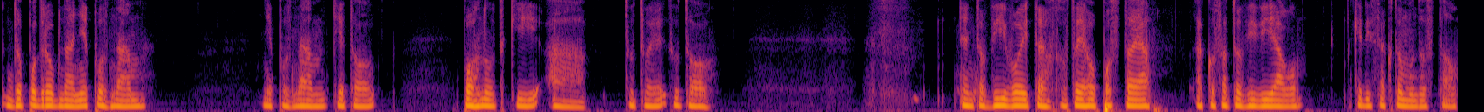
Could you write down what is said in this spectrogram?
dopodrobná nepoznám, nepoznám tieto pohnutky a tuto, je, tuto tento vývoj tohto jeho postoja, ako sa to vyvíjalo, kedy sa k tomu dostal.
